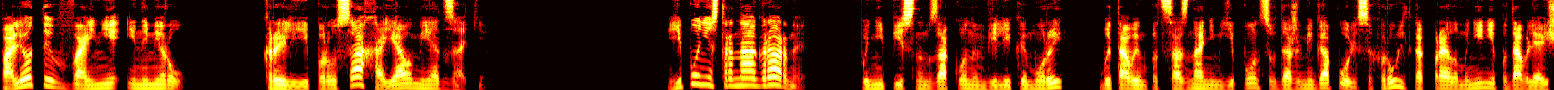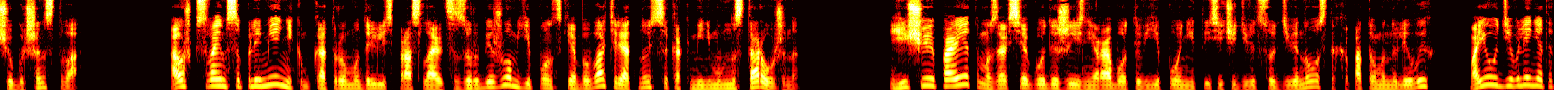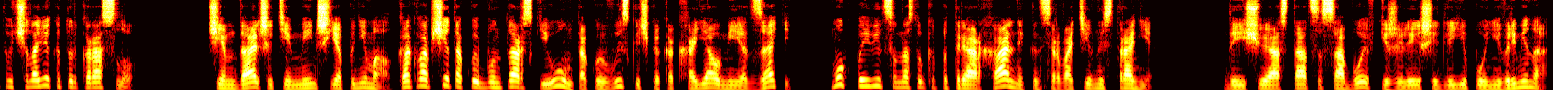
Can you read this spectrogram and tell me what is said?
Полеты в войне и на миру. Крылья и паруса Хаяо Миядзаки. Япония страна аграрная. По неписанным законам Великой Муры, бытовым подсознанием японцев даже в мегаполисах рулит, как правило, мнение подавляющего большинства. А уж к своим соплеменникам, которые умудрились прославиться за рубежом, японские обыватели относятся как минимум настороженно. Еще и поэтому за все годы жизни и работы в Японии 1990-х, а потом и нулевых, мое удивление от этого человека только росло. Чем дальше, тем меньше я понимал, как вообще такой бунтарский ум, такой выскочка, как Хаяо Миядзаки, мог появиться в настолько патриархальной, консервативной стране, да еще и остаться собой в тяжелейшие для Японии времена.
